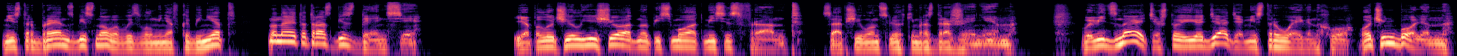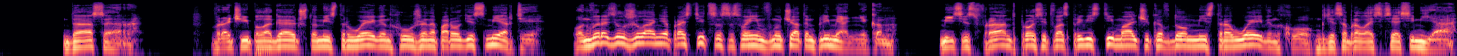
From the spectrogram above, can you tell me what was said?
Мистер Брэнсби снова вызвал меня в кабинет, но на этот раз без Дэнси. «Я получил еще одно письмо от миссис Франт», — сообщил он с легким раздражением. «Вы ведь знаете, что ее дядя, мистер Уэйвенху, очень болен?» «Да, сэр». «Врачи полагают, что мистер Уэйвенху уже на пороге смерти. Он выразил желание проститься со своим внучатым племянником. Миссис Франт просит вас привести мальчика в дом мистера Уэйвенху, где собралась вся семья.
